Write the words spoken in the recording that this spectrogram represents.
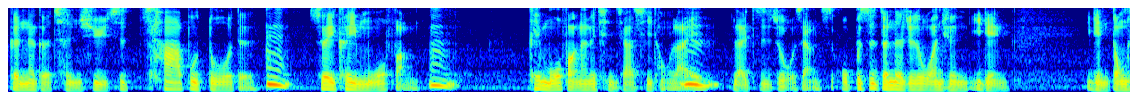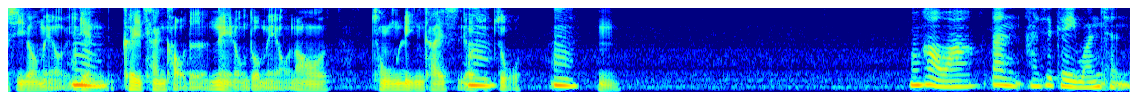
跟那个程序是差不多的。嗯，所以可以模仿。嗯，可以模仿那个请假系统来、嗯、来制作这样子。我不是真的就是完全一点一点东西都没有，一点可以参考的内容都没有，然后从零开始要去做。嗯嗯。嗯很好啊，但还是可以完成，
